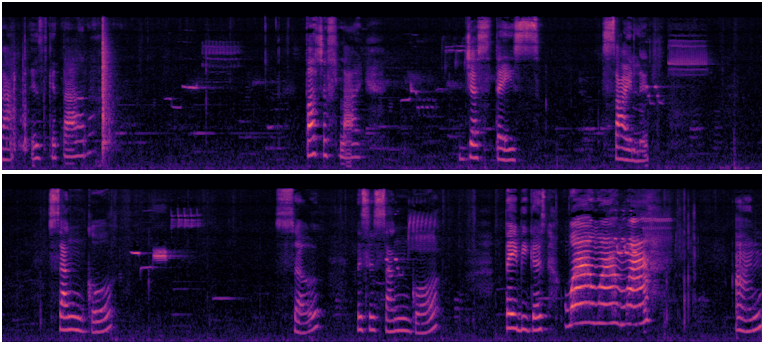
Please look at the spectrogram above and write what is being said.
That is guitar. Butterfly just stays silent. Sango. So, this is Sango. Baby goes wah wah wah. And,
